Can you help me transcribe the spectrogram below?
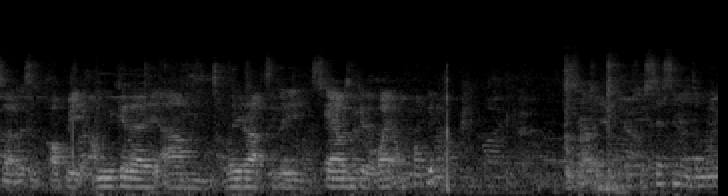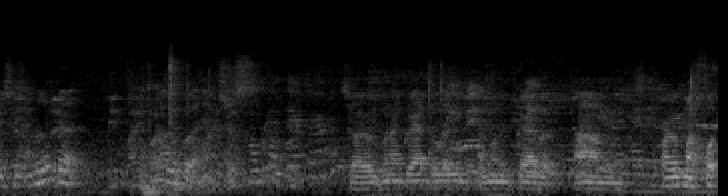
So this is Poppy. I'm going to get a um, lead her up to the scales and get a weight on Poppy. So she's assessing and diminishing a little bit, a little bit anxious. So when I grab the lead, I'm going to grab it, um, probably with my foot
